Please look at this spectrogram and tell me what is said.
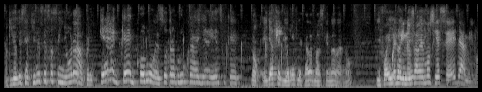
Porque yo decía, ¿quién es esa señora? ¿Pero qué? ¿Qué? ¿Cómo? ¿Es otra bruja? ¿Ella es o qué? No, ella se vio reflejada más que nada, ¿no? Y fue ahí Bueno, y no sabemos si es ella, amigo.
